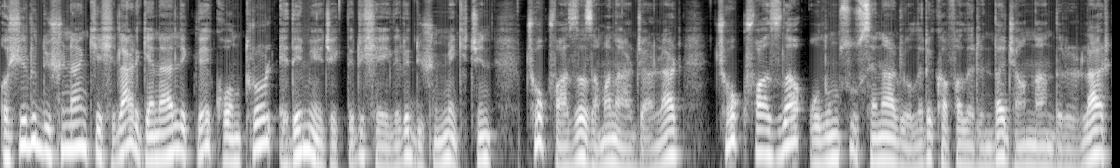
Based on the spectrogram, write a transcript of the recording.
Aşırı düşünen kişiler genellikle kontrol edemeyecekleri şeyleri düşünmek için çok fazla zaman harcarlar. Çok fazla olumsuz senaryoları kafalarında canlandırırlar.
